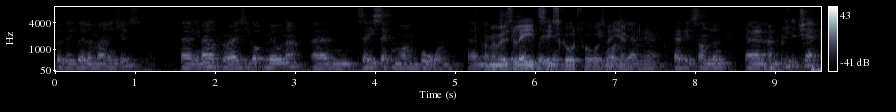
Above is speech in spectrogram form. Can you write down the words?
for the Villa managers. Uh, Yanel Perez, you got Milner, um, so he's second behind Vaughan. Um, I and remember just his ahead of Leeds he scored for, wasn't was, it? Yeah. Yeah. against Sunderland. Um, and Peter Cech,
